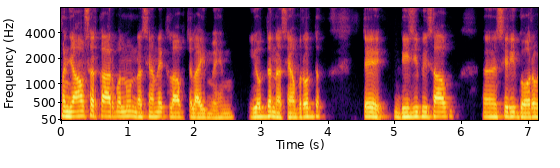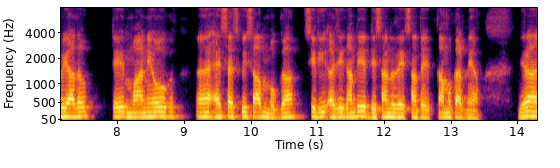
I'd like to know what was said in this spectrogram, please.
ਪੰਜਾਬ ਸਰਕਾਰ ਵੱਲੋਂ ਨਸ਼ਿਆਂ ਦੇ ਖਿਲਾਫ ਚਲਾਈ ਮੁਹਿੰਮ ਯੁੱਧ ਨਸ਼ਿਆਂ ਵਿਰੁੱਧ ਤੇ ਡੀਜੀਪੀ ਸਾਹਿਬ ਸ੍ਰੀ ਗੌਰਵ ਯਾਦਵ ਤੇ ਮਾਨਯੋਗ ਐਸਐਸਪੀ ਸਾਹਿਬ ਮੋਗਾ ਸ੍ਰੀ ਅਜੇ ਗਾਂਧੀ ਦੇ ਦਿਸ਼ਾ ਨਿਰਦੇਸ਼ਾਂ ਤੇ ਕੰਮ ਕਰਦੇ ਆ ਜਿਹੜਾ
